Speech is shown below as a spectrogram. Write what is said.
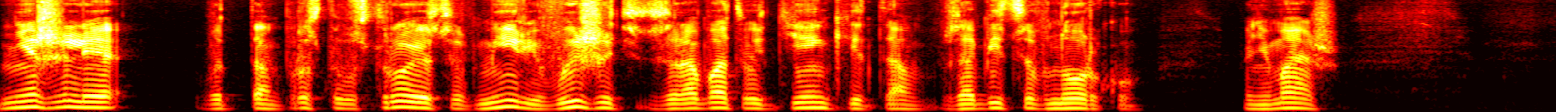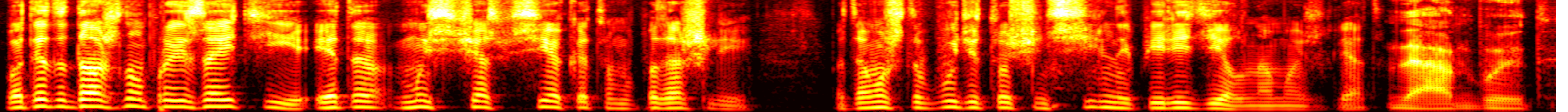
нежели вот там просто устроиться в мире, выжить, зарабатывать деньги, там, забиться в норку. Понимаешь? Вот это должно произойти. Это мы сейчас все к этому подошли. Потому что будет очень сильный передел, на мой взгляд. Да, он будет.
